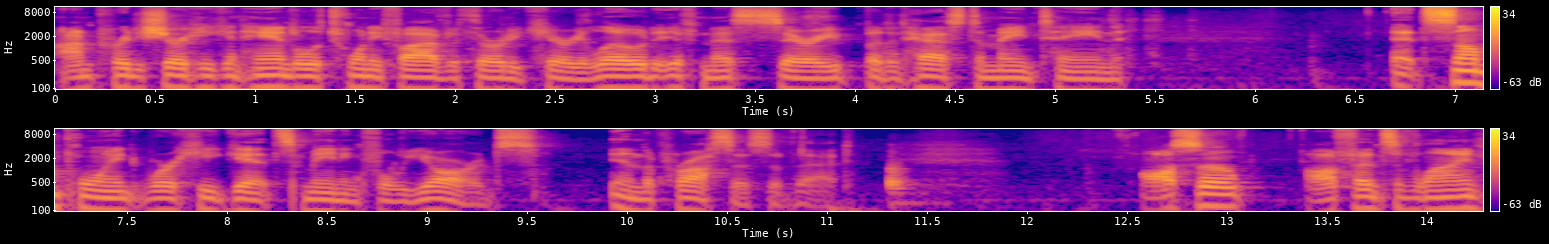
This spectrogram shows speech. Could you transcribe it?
I'm pretty sure he can handle a 25 to 30 carry load if necessary, but it has to maintain at some point where he gets meaningful yards in the process of that. Also, offensive line,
